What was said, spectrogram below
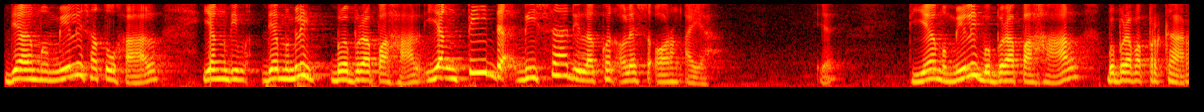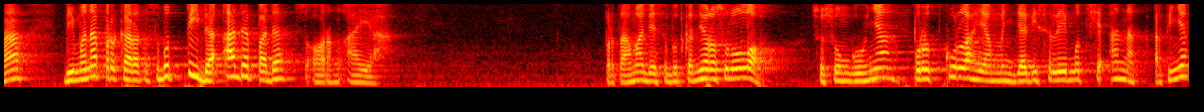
dia memilih satu hal yang di, dia memilih beberapa hal yang tidak bisa dilakukan oleh seorang ayah. Ya. Dia memilih beberapa hal, beberapa perkara di mana perkara tersebut tidak ada pada seorang ayah. Pertama dia sebutkan ya Rasulullah, sesungguhnya perutkulah yang menjadi selimut si anak. Artinya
